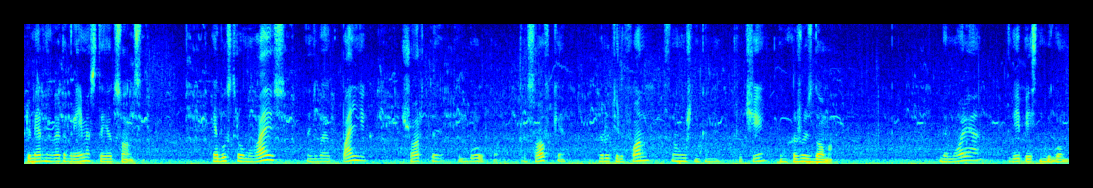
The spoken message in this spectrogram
Примерно в это время встает солнце. Я быстро умываюсь, надеваю купальник, шорты, футболку, кроссовки, беру телефон с наушниками, ключи и выхожу из дома. До моря две песни бегом.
